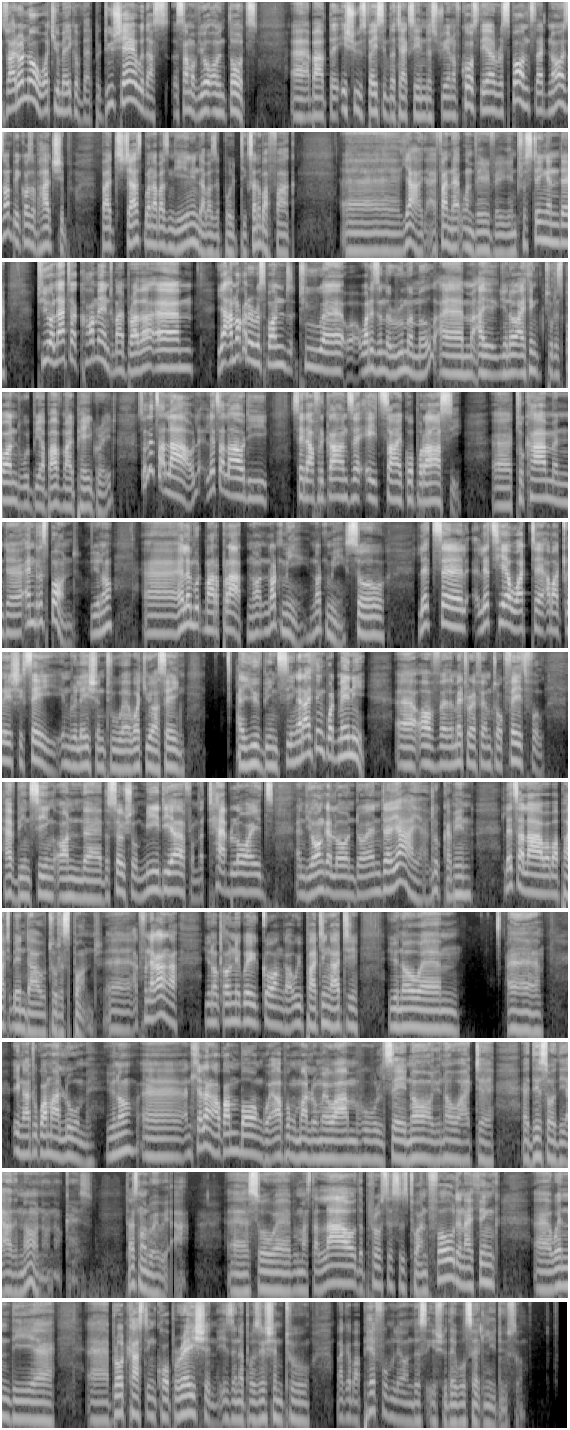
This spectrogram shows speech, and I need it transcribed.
so I don't know what you make of that, but do share with us some of your own thoughts uh, about the issues facing the taxi industry. And of course, their response that no, it's not because of hardship, but just bona bazingeni indaba zepolitics anobafaka. Uh, yeah, I find that one very, very interesting. And uh, to your latter comment, my brother, um, yeah, I'm not going to respond to uh, what is in the rumor mill. Um, I, you know, I think to respond would be above my pay grade. So let's allow, let's allow the South Afrikaanse Aidside Corporatie uh, to come and uh, and respond. You know, uh, Helmut Mar Praat, not not me, not me. So let's uh, let's hear what uh, Abaqeshi say in relation to uh, what you are saying. Uh, you've been seeing, and I think what many uh, of uh, the Metro FM Talk faithful have been seeing on the, the social media, from the tabloids and Yonga Londo, and yeah, yeah. Look, I mean, let's allow abaphathi bendawo to respond. Uh, you know, unikwe iqonga ngathi, you know, um, uh, ingathi kwamalume you know? Uh andihlelanga kwambongwe apho ngumalume wam who will say no you know what? Uh, uh, this or the other. No no no guys. That's not where we are. Uh, so uh, we must allow the processes to unfold and i think uh, when the uh, uh, broadcasting corporation is in a position to make a on this issue they will certainly do so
